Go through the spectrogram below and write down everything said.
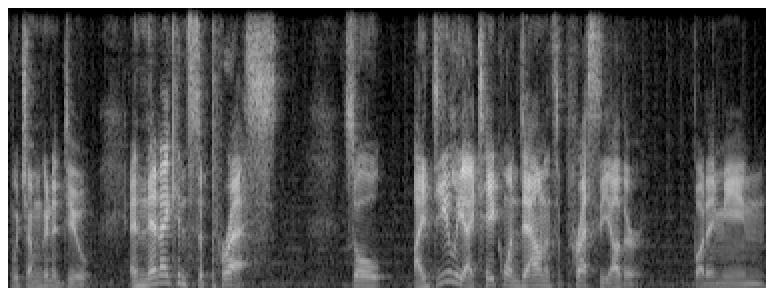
which I'm gonna do, and then I can suppress. So, ideally, I take one down and suppress the other. But I mean,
